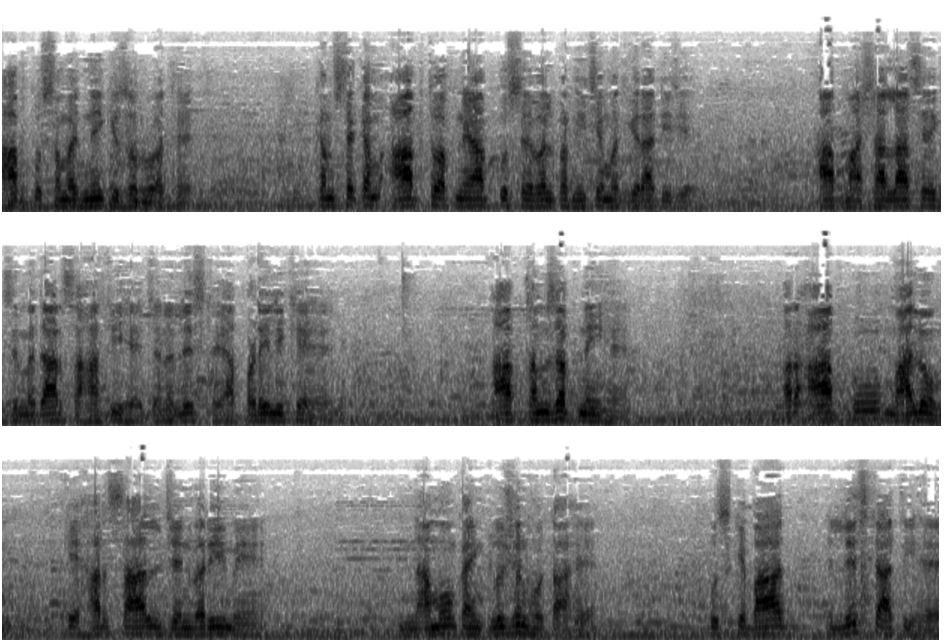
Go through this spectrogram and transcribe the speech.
आपको समझने की ज़रूरत है। कम से कम आप तो अपने आप को लेवल पर नीचे मत गिरा दीजिए। आप माशाल्लाह से एक जिम्मेदार सहाफी है, जर्नलिस्ट है, आप पढ़े लिखे हैं। आप थम्सअप नहीं है। और आपको मालूम कि हर साल जनवरी में नामों का इंक्लूजन होता है। उसके बाद लिस्ट आती है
